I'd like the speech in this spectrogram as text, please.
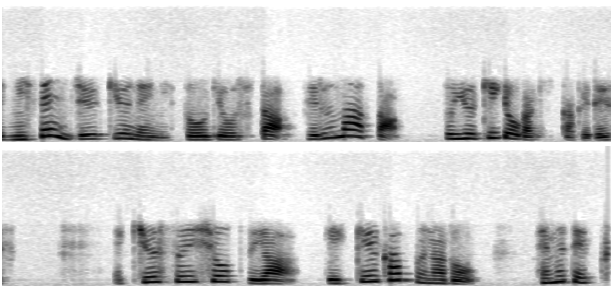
2019年に創業したフェルマータという企業がきっかけです吸水ショーツや月経カップなどフェムテック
